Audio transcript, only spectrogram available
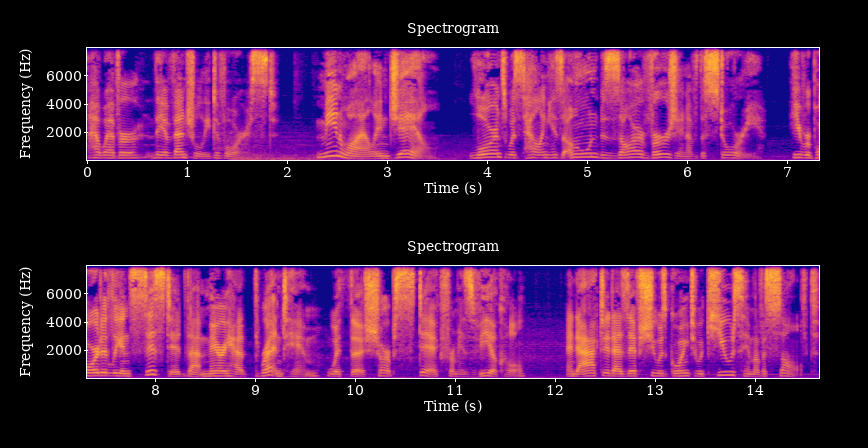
However, they eventually divorced. Meanwhile, in jail, Lawrence was telling his own bizarre version of the story. He reportedly insisted that Mary had threatened him with the sharp stick from his vehicle and acted as if she was going to accuse him of assault.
